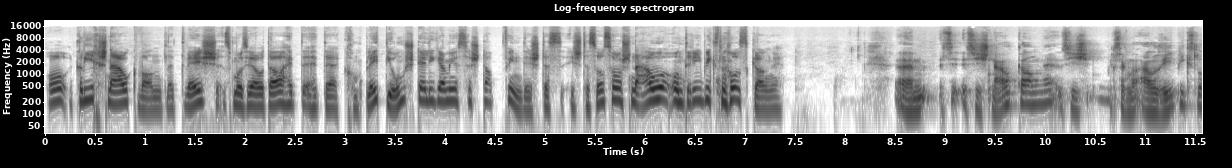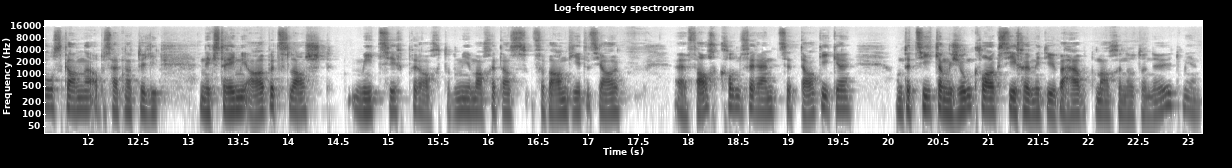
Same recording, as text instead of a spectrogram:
auch gleich schnell gewandelt. Weißt, es muss ja auch da hat, hat eine komplette Umstellung müssen stattfinden. Ist das, ist das auch so schnell und reibungslos gegangen? Ähm, es, es, ist schnell gegangen, es ist, ich sag mal, auch reibungslos gegangen, aber es hat natürlich eine extreme Arbeitslast mit sich gebracht. Und wir machen das Verband jedes Jahr äh, Fachkonferenzen, Tagungen, und eine Zeit lang war unklar gewesen, können wir die überhaupt machen oder nicht. Wir haben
